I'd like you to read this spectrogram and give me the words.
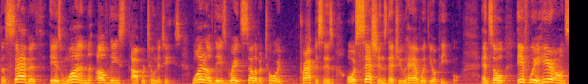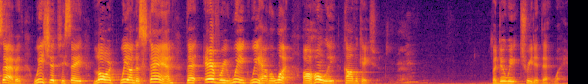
the Sabbath is one of these opportunities, one of these great celebratory practices or sessions that you have with your people. And so, if we're here on Sabbath, we should say, Lord, we understand that every week we have a what? A holy convocation. Amen. But do we treat it that way?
